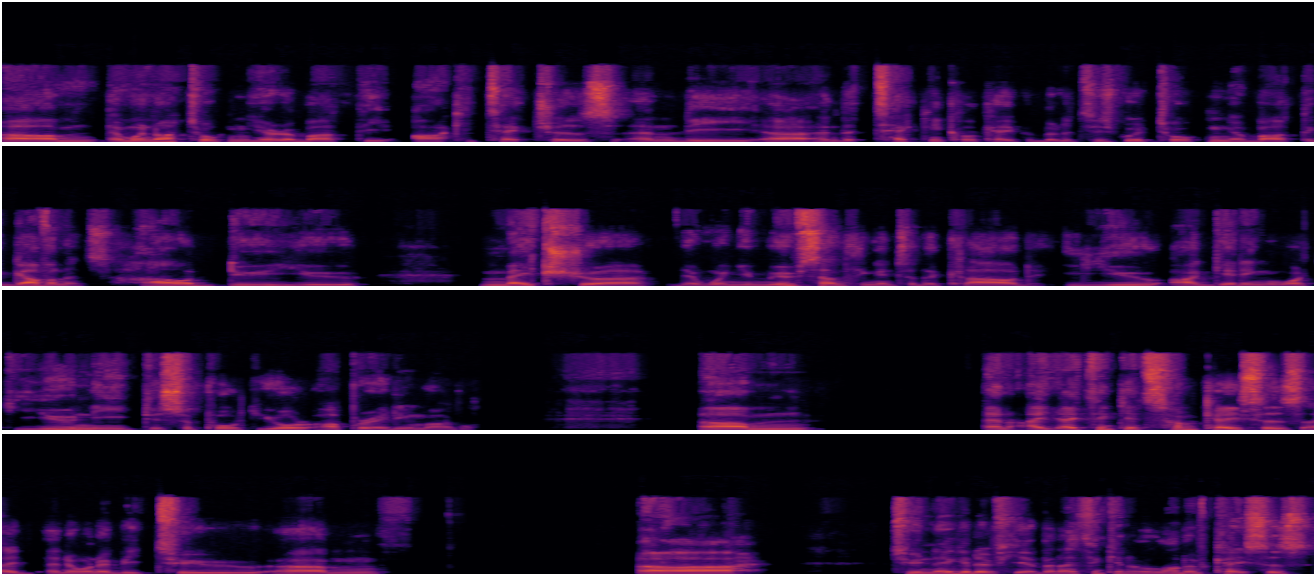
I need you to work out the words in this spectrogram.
Um, and we're not talking here about the architectures and the uh, and the technical capabilities. We're talking about the governance. How do you make sure that when you move something into the cloud, you are getting what you need to support your operating model? Um, and I, I, think in some cases, I, I don't want to be too um, uh, too negative here, but I think in a lot of cases,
